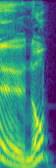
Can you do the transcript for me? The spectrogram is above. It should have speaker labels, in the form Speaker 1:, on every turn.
Speaker 1: せーの。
